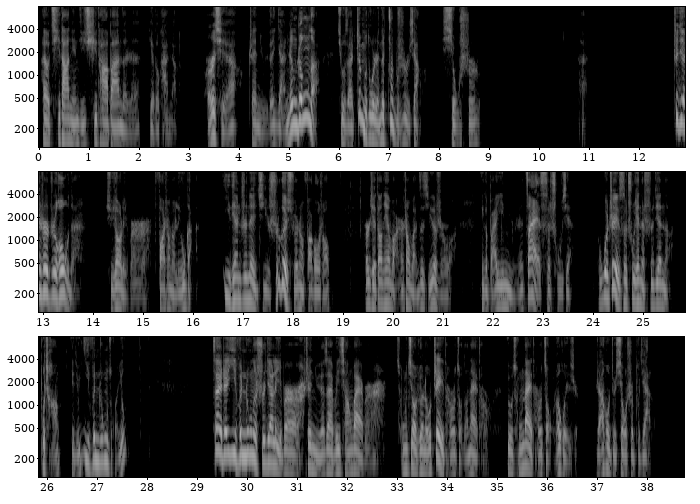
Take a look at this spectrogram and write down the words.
还有其他年级、其他班的人也都看见了。而且这女的眼睁睁的就在这么多人的注视下消失了。这件事之后呢，学校里边发生了流感，一天之内几十个学生发高烧。而且当天晚上上晚自习的时候啊，那个白衣女人再次出现，不过这次出现的时间呢不长，也就一分钟左右。在这一分钟的时间里边，这女的在围墙外边，从教学楼这头走到那头，又从那头走了回去，然后就消失不见了。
